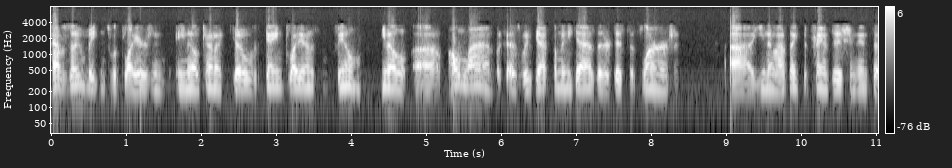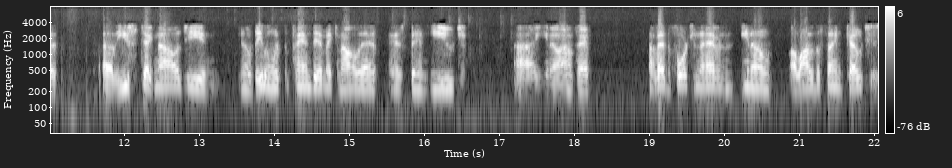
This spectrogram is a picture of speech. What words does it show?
have Zoom meetings with players and, you know, kind of go over game plans and film, you know, uh, online because we've got so many guys that are distance learners. Uh, you know, I think the transition into uh, the use of technology and, you know, dealing with the pandemic and all that has been huge. Uh, you know, I've had I've had the fortune of having, you know, a lot of the same coaches.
